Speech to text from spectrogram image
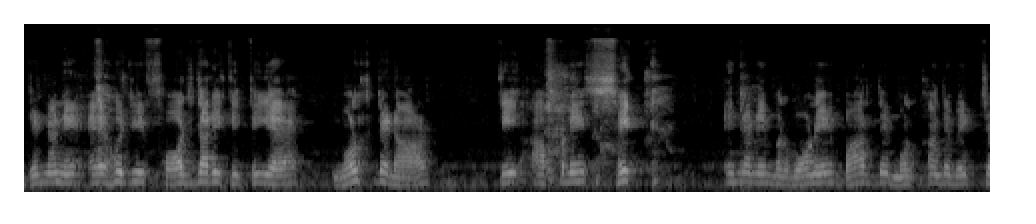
ਜਿਨ੍ਹਾਂ ਨੇ ਇਹੋ ਜਿਹੀ ਫੌਜਦਾਰੀ ਕੀਤੀ ਹੈ ਮੁਲਕ ਦੇ ਨਾਲ ਕਿ ਆਪਣੇ ਸਿੱਖ ਇਹਨਾਂ ਨੇ ਮਰਵਾਉਣੇ, ਬਾਹਰ ਦੇ ਮੁਲਕਾਂ ਦੇ ਵਿੱਚ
